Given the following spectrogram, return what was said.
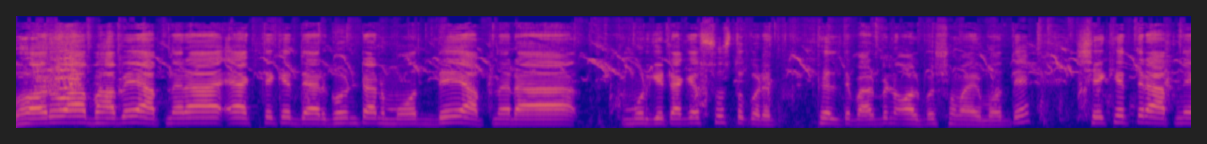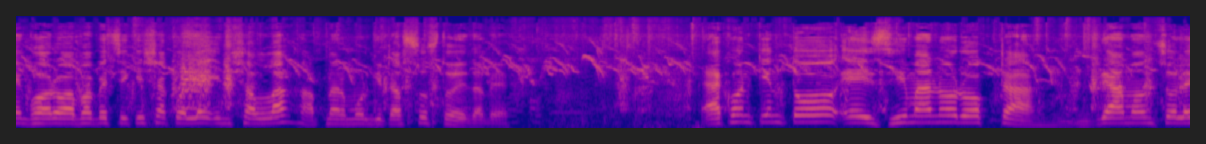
ঘরোয়াভাবে আপনারা এক থেকে দেড় ঘণ্টার মধ্যে আপনারা মুরগিটাকে সুস্থ করে ফেলতে পারবেন অল্প সময়ের মধ্যে। সেক্ষেত্রে আপনি ঘরোয়াভাবে চিকিৎসা করলে ইনশাল্লাহ আপনার মুরগিটা সুস্থ হয়ে যাবে। এখন কিন্তু এই ঝিমানো রোগটা গ্রাম অঞ্চলে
